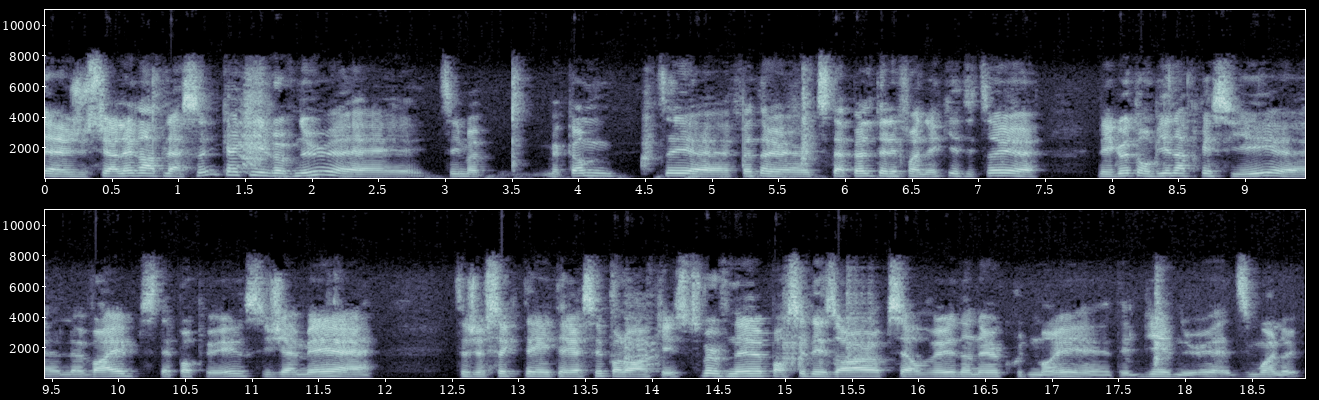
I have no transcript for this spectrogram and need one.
euh, euh, je suis allé remplacer. Quand il est revenu, euh, il m'a comme fait un, petit appel téléphonique. Il a dit, sais, les gars t'ont bien apprécié, le vibe, c'était pas pire. Si jamais, je sais que tu es intéressé par le hockey, si tu veux venir passer des heures, observer, donner un coup de main, tu es le bienvenu, dis-moi-le.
